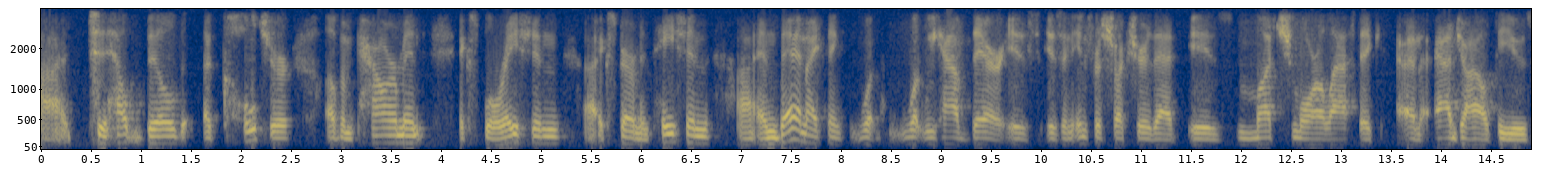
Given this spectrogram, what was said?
Uh, to help build a culture of empowerment, exploration, uh, experimentation, uh, and then I think what what we have there is is an infrastructure that is much more elastic and agile to use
